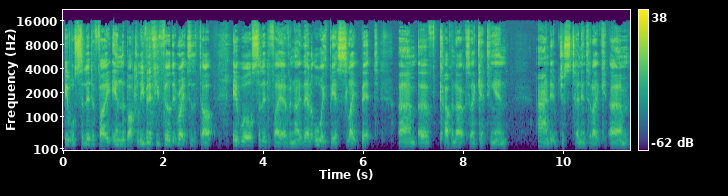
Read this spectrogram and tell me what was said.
it will solidify in the bottle. Even if you filled it right to the top, it will solidify overnight. There'll always be a slight bit um, of carbon dioxide getting in and it will just turn into like um,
